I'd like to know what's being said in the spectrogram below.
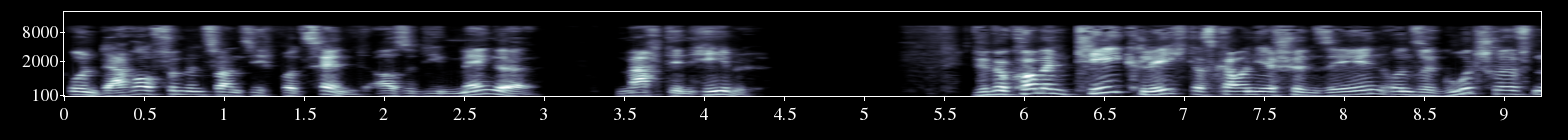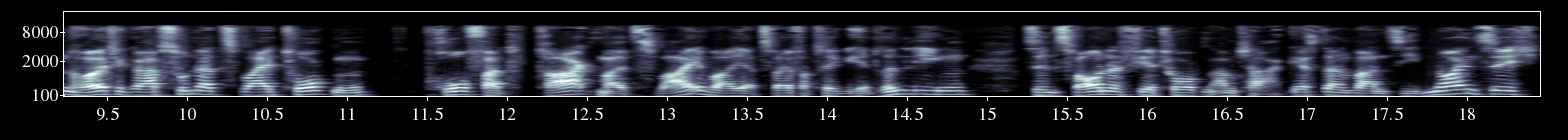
und darauf 25 Prozent. Also die Menge macht den Hebel. Wir bekommen täglich, das kann man hier schön sehen, unsere Gutschriften. Heute gab es 102 Token pro Vertrag, mal zwei, weil ja zwei Verträge hier drin liegen, sind 204 Token am Tag. Gestern waren es 97.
